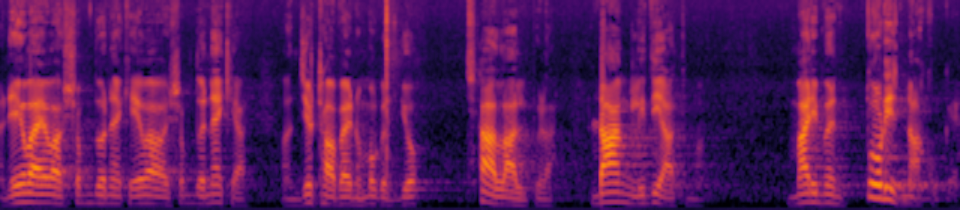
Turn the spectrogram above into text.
અને એવા એવા શબ્દો નાખ્યા, એવા એવા શબ્દો નાખ્યા, અને જેઠાભાઈનો મગજ ગયો, છા લાલ પીળા, ડાંગ લીધી હાથમાં. મારી બેન તોડી જ નાખું કે.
